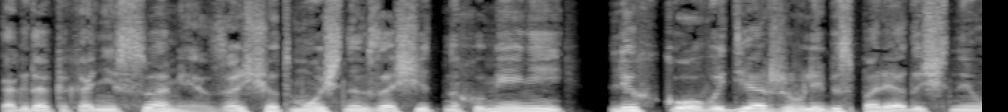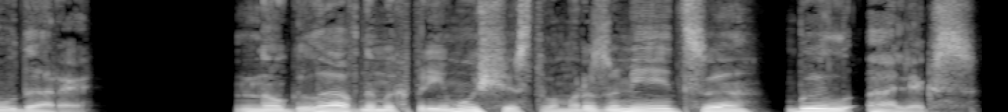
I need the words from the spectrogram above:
тогда как они сами, за счет мощных защитных умений, легко выдерживали беспорядочные удары. Но главным их преимуществом, разумеется, был Алекс.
